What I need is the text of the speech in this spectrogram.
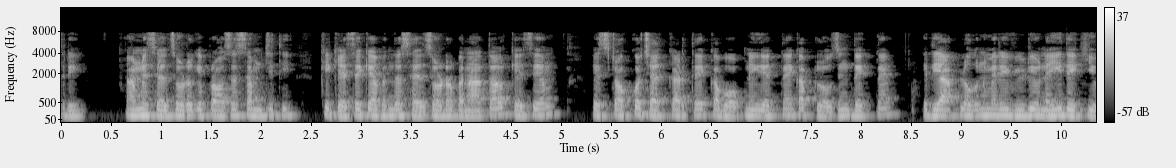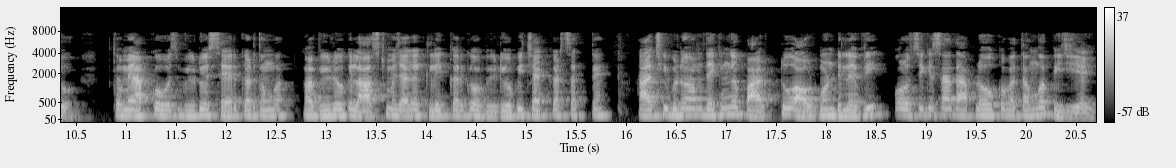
three हमने सेल्स ऑर्डर की प्रोसेस समझी थी कि कैसे क्या बंदा सेल्स ऑर्डर बनाता है और कैसे हम स्टॉक को चेक करते हैं, कब ओपनिंग देखते हैं, कब क्लोजिंग देखते हैं। यदि आप लोगों ने मेरी वीडियो नहीं देखी हो तो मैं आपको उस वीडियो शेयर कर दूँगा। और वीडियो के लास्ट में जाकर क्लिक करके वो वीडियो भी चेक कर सकते हैं। आज की वीडियो हम देखेंगे पार्ट टू आउटबाउंड डिलीवरी और उसी के साथ आप लोगों को बताऊँगा पीजीआई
